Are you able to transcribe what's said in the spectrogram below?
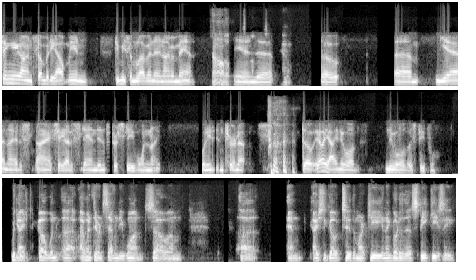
singing on "Somebody Help Me" and "Give Me Some Lovin'" and "I'm a Man." Oh, And uh, so, um, yeah, and I had to. I actually had to stand in for Steve one night when he didn't turn up. So, oh yeah, I knew all knew all those people. but yeah, I used to go when uh, I went there in '71. So, um, uh, and I used to go to the Marquee and then go to the Speakeasy.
